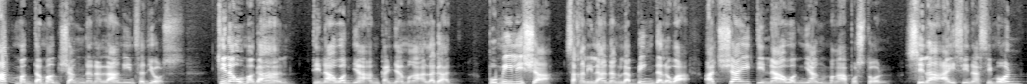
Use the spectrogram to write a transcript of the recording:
at magdamag siyang nanalangin sa Diyos. Kinaumagahan, tinawag niya ang kanyang mga alagad. Pumili siya sa kanila ng labing dalawa at siya'y tinawag niyang mga apostol. Sila ay sina Simon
